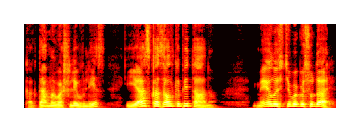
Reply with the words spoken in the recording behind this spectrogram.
Когда мы вошли в лес, я сказал капитану, «Милостивый государь,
